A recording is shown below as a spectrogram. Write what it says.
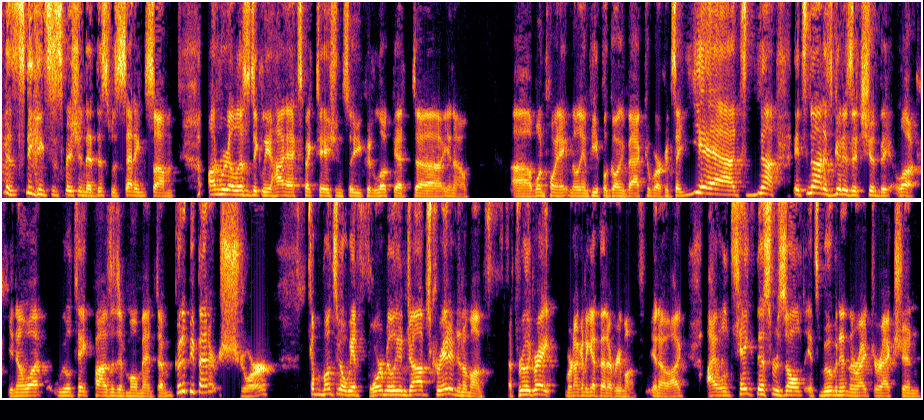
have a sneaking suspicion that this was setting some unrealistically high expectations so you could look at, uh, you know, uh, 1.8 million people going back to work and say, "Yeah, it's not it's not as good as it should be." Look, you know what? We'll take positive momentum. Could it be better? Sure A couple months ago we had 4 million jobs created in a month that's really great we're not going to get that every month you know i, I will take this result it's moving in the right direction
